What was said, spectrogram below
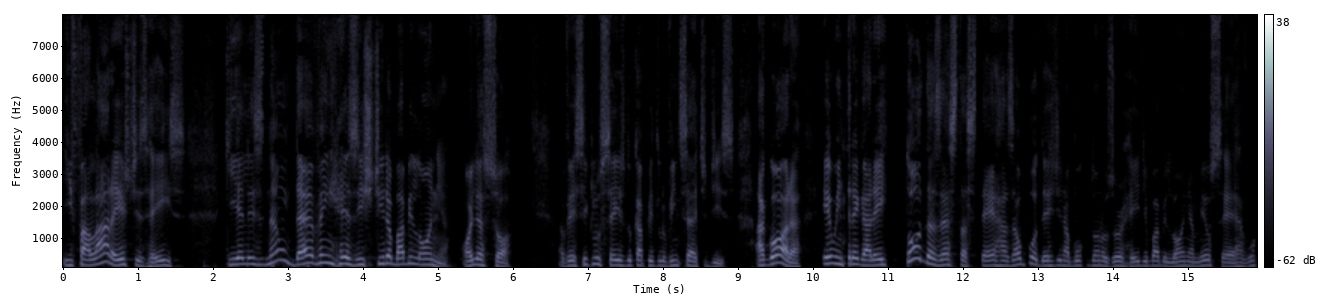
e falar a estes reis que eles não devem resistir à Babilônia. Olha só, versículo 6 do capítulo 27 diz: Agora eu entregarei todas estas terras ao poder de Nabucodonosor, rei de Babilônia, meu servo,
